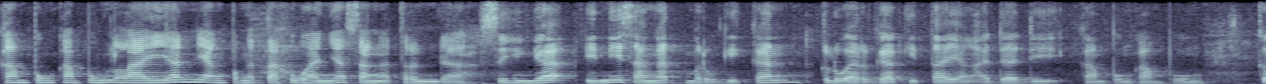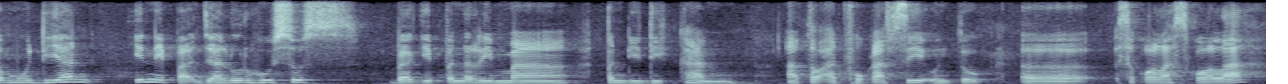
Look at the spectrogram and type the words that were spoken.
kampung-kampung nelayan yang pengetahuannya sangat rendah sehingga ini sangat merugikan keluarga kita yang ada di kampung-kampung. Kemudian ini Pak jalur khusus bagi penerima pendidikan atau advokasi untuk eh, sekolah-sekolah uh,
